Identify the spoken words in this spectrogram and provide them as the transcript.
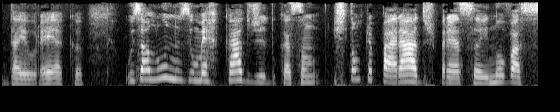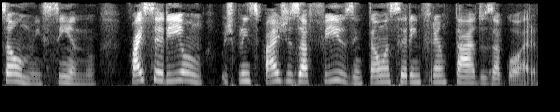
da Eureka, os alunos e o mercado de educação estão preparados para essa inovação no ensino? Quais seriam os principais desafios, então, a serem enfrentados agora?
